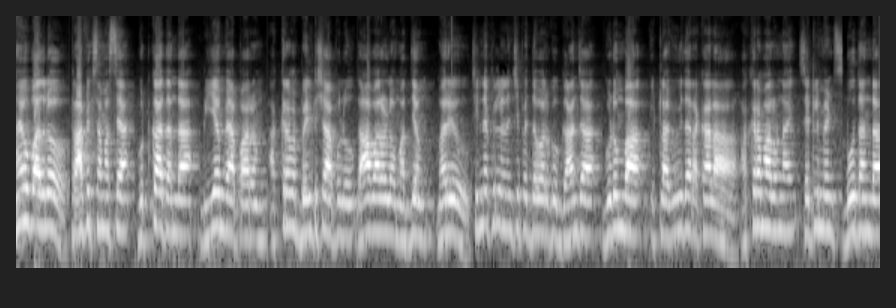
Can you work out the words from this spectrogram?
మహబూబాద్లో ట్రాఫిక్ సమస్య గుట్కా దందా బియ్యం వ్యాపారం అక్రమ బెల్ట్ షాపులు దాబాలలో మద్యం మరియు చిన్నపిల్లల నుంచి పెద్ద వరకు గాంజా గుడుంబ ఇట్లా వివిధ రకాల అక్రమాలు ఉన్నాయి సెటిల్మెంట్స్ భూదందా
